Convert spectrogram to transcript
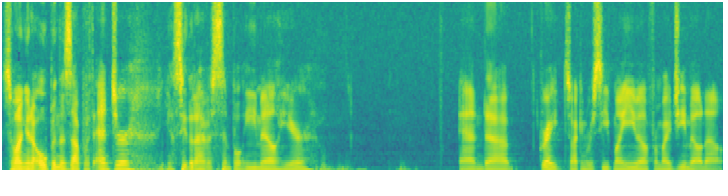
So I'm going to open this up with enter. You'll see that I have a simple email here. And uh, great, so I can receive my email from my Gmail now.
